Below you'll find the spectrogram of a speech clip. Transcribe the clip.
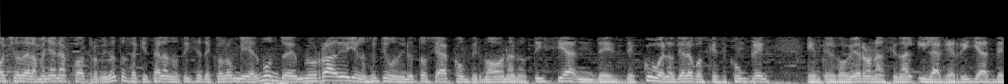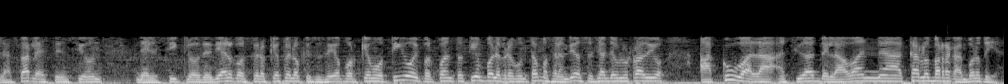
8 de la mañana, 4 minutos. Aquí están las noticias de Colombia y el mundo en Blue Radio. Y en los últimos minutos se ha confirmado una noticia desde Cuba en los diálogos que se cumplen entre el gobierno nacional y la guerrilla de las FARC, la extensión del ciclo de diálogos. Pero ¿qué fue lo que sucedió? ¿Por qué motivo y por cuánto tiempo? Le preguntamos al enviado especial de Blue Radio a Cuba, la ciudad de La Habana, Carlos Barragán. Buenos días.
